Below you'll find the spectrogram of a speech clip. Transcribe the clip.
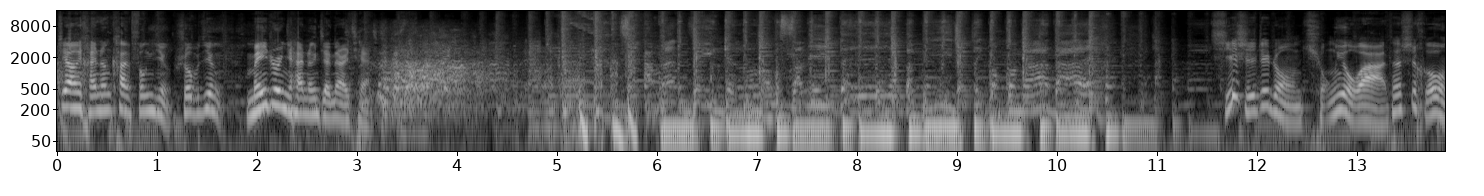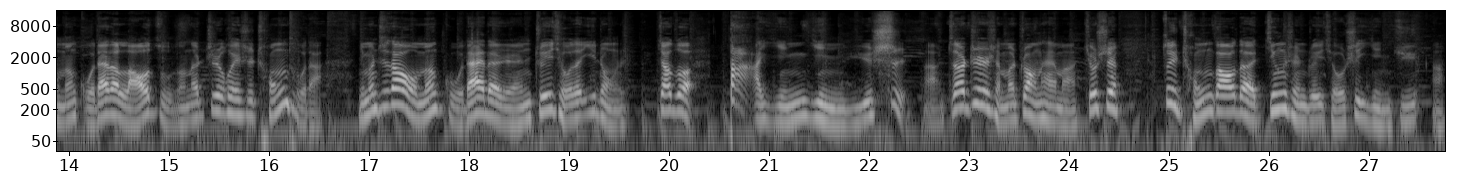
这样还能看风景，说不定没准你还能捡点钱。其实这种穷游啊，它是和我们古代的老祖宗的智慧是冲突的。你们知道我们古代的人追求的一种叫做大隐隐于市啊，知道这是什么状态吗？就是最崇高的精神追求是隐居啊，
